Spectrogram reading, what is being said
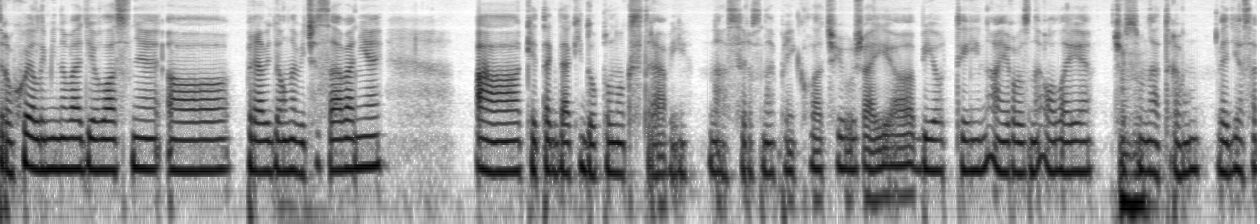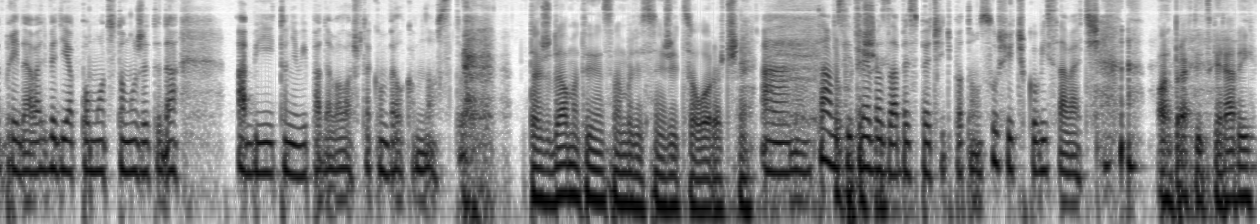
trochu eliminovať, je vlastne uh, pravidelné vyčesávanie a keď tak taký doplnok stravy na srdc napríklad, či už aj biotín, aj rôzne oleje, čo mm-hmm. sú na trhu, vedia sa pridávať, vedia pomôcť tomu, že teda aby to nevypadávalo až v takom veľkom množstve. Takže dalmatínec nám bude snežiť celoročne. Áno, tam to si poteší. treba zabezpečiť potom sušičku, vysavač. Ale praktické rady.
